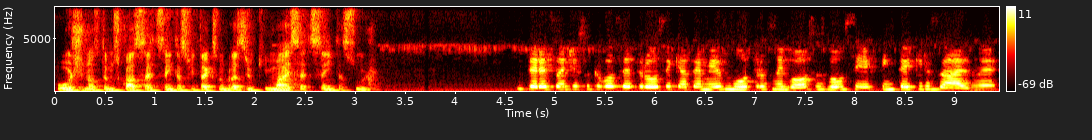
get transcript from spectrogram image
Hoje nós temos quase 700 fintechs no Brasil, que mais 700 surgem. Interessante isso que você trouxe, que até mesmo outros negócios vão se fintechizar, né?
